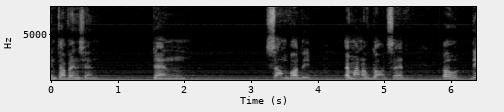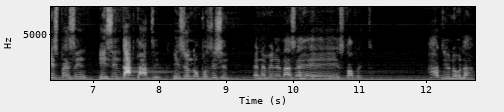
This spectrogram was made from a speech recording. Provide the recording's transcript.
intervention. Then somebody, a man of God, said, Oh, this person is in that party, he's in opposition. And immediately I said, Hey, hey, hey, stop it. How do you know that?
